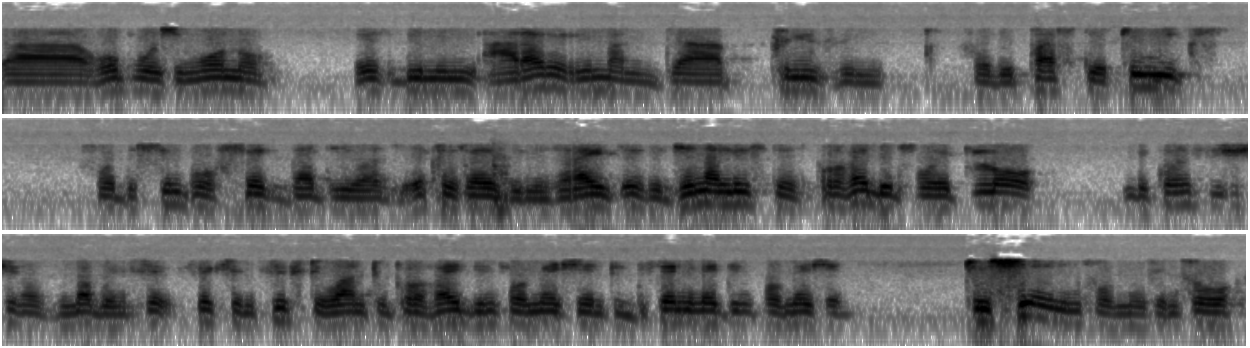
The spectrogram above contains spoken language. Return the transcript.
Uh, Hopewell Chin'ono has been in Harare remand uh, prison for the past uh, two weeks for the simple fact that he was exercising his rights as a journalist has provided for a law in the Constitution of Zimbabwe, Section 61, to provide information, to disseminate information, to share information. So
